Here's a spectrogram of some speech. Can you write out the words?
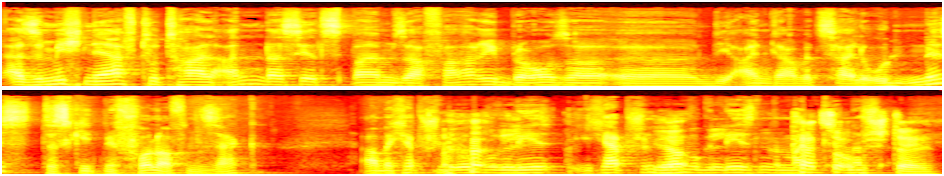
Also mich nervt total an, dass jetzt beim Safari-Browser äh, die Eingabezeile unten ist. Das geht mir voll auf den Sack. Aber ich habe schon irgendwo gelesen, ich habe schon Ja, irgendwo gelesen, man kannst du kann das- umstellen.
